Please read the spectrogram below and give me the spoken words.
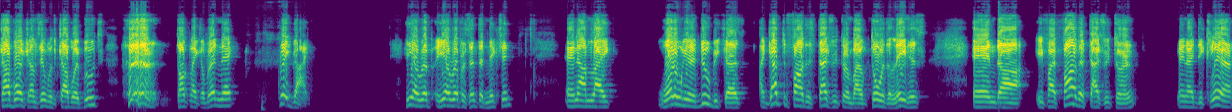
Cowboy comes in with cowboy boots, talk like a redneck. Great guy. He had, rep- he had represented Nixon. And I'm like, what are we to do? Because I got to file this tax return by October the latest. And uh, if I file the tax return and I declare,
